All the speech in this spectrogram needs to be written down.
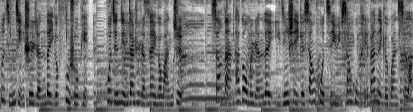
不仅仅是人的一个附属品，不仅仅再是人的一个玩具，相反，它跟我们人类已经是一个相互给予、相互陪伴的一个关系了。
